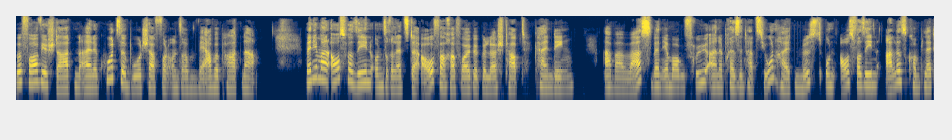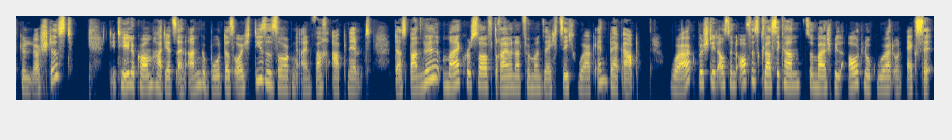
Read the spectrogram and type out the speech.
Bevor wir starten, eine kurze Botschaft von unserem Werbepartner. Wenn ihr mal aus Versehen unsere letzte Aufwacherfolge gelöscht habt, kein Ding. Aber was, wenn ihr morgen früh eine Präsentation halten müsst und aus Versehen alles komplett gelöscht ist? Die Telekom hat jetzt ein Angebot, das euch diese Sorgen einfach abnimmt. Das Bundle Microsoft 365 Work and Backup. Work besteht aus den Office-Klassikern, zum Beispiel Outlook, Word und Excel.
